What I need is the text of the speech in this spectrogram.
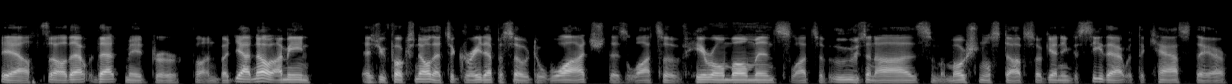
Yeah, so that that made for fun. But yeah, no, I mean, as you folks know, that's a great episode to watch. There's lots of hero moments, lots of oohs and ahs, some emotional stuff. So getting to see that with the cast there.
